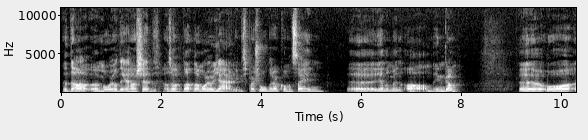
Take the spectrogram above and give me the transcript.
Da må jo det ha skjedd altså, da, da, må jo gjerningspersoner ha kommet seg inn gjennom en annen inngang. Og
